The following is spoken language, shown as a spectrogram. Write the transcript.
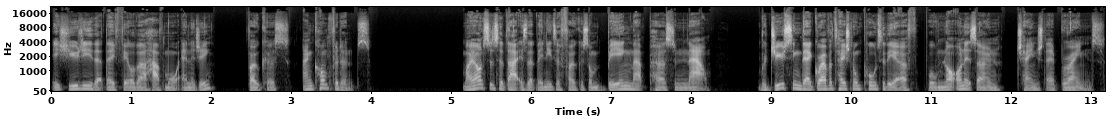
it's usually that they feel they'll have more energy, focus, and confidence. My answer to that is that they need to focus on being that person now. Reducing their gravitational pull to the earth will not on its own change their brains.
